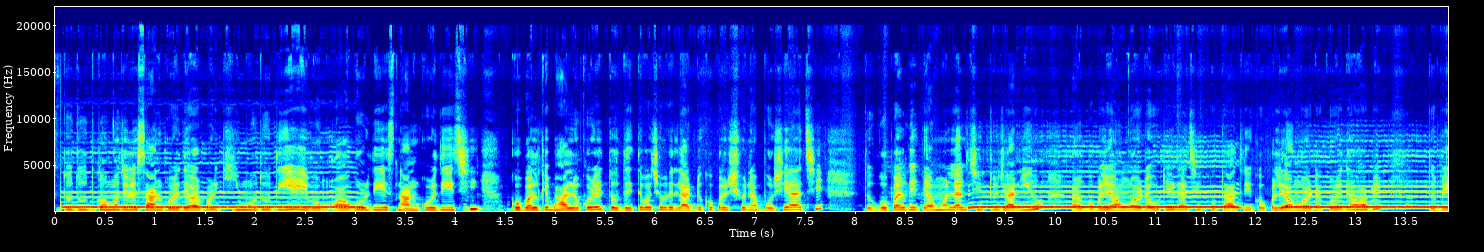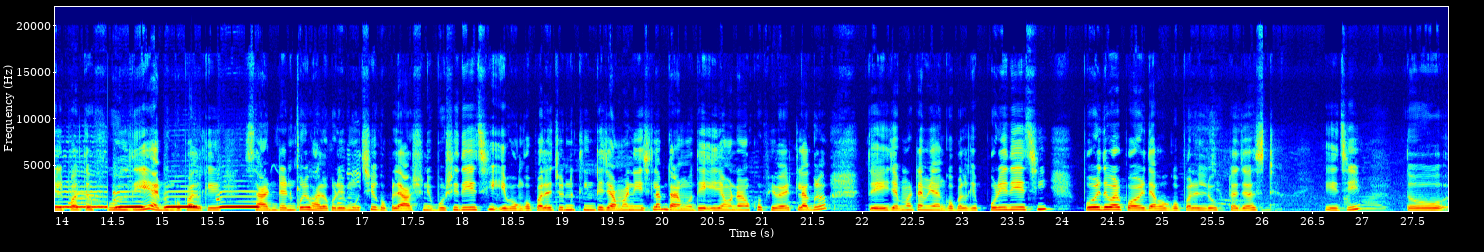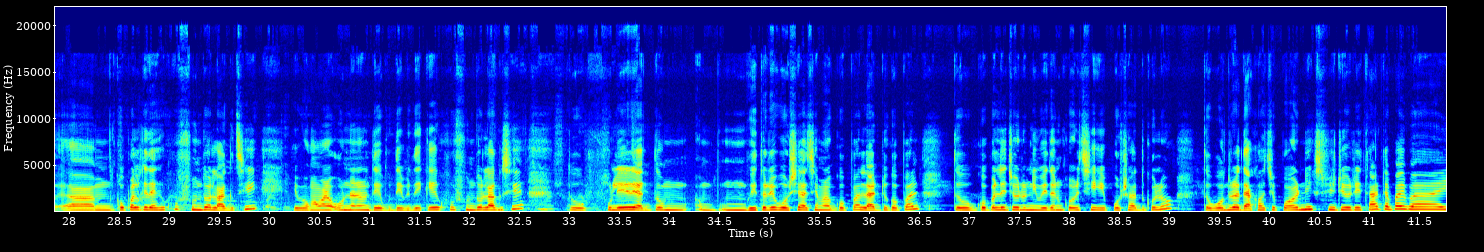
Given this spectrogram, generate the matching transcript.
তো দুধ গঙ্গা জলে স্নান করে দেওয়ার পর ঘি, মধু দিয়ে এবং অগর দিয়ে স্নান করে দিয়েছি গোপালকে ভালো করে। তো দেখতে পাচ্ছি আমাদের লাড্ডু গোপাল সোনা বসে আছে। তো গোপালকে কেমন লাগছে একটু জানিও। আর গোপালের অঙ্গটা উঠে গেছে। খুব তাড়াতাড়ি গোপালের অঙ্গটা করে দেওয়া হবে। তো বেলপাতা ফুল দিয়ে আমি গোপালকে স্নান টান করে ভালো করে মুছিয়ে গোপালের আসনে বসে দিয়েছি এবং গোপালের জন্য তিনটে জামা নিয়েছিলাম। তার মধ্যে এই জামাটা আমার খুব ফেভারিট লাগল। তো এই জামাটা আমি গোপালকে পরে দিয়েছি। পরে দেওয়ার পরে দেখো গোপালের লুকটা জাস্ট এই যে, তো গোপালকে দেখে খুব সুন্দর লাগছে এবং আমার অন্যান্য দেব দেবীদেরকে খুব সুন্দর লাগছে। তো ফুলের একদম ভিতরে বসে আছে আমার গোপাল, লাড্ডু গোপাল। তো গোপালের জন্য নিবেদন করছি এই প্রসাদগুলো। তো বন্ধুরা দেখা হচ্ছে পরে নেক্সট ভিডিওটি টাটা বাই বাই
